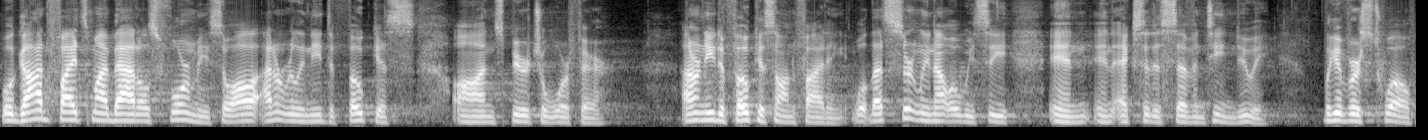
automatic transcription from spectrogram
well, God fights my battles for me, so I'll, I do not really need to focus on spiritual warfare. I don't need to focus on fighting. Well, that's certainly not what we see in, in Exodus 17, do we? Look at verse 12.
